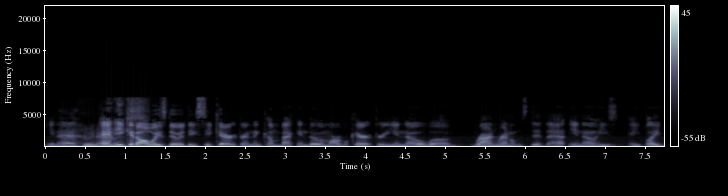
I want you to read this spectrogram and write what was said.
You know, Yeah, who knows? and he could always do a DC character and then come back and do a Marvel character. You know, uh, Ryan Reynolds did that. You know, he's he played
